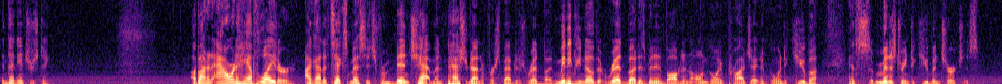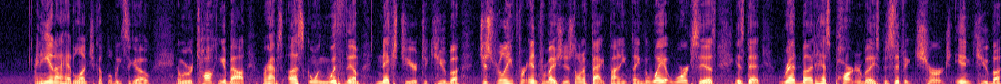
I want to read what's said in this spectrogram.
Isn't that interesting? About an hour and a half later, I got a text message from Ben Chapman, pastor down at First Baptist Redbud. Many of you know that Redbud has been involved in an ongoing project of going to Cuba and ministering to Cuban churches. And he and I had lunch a couple of weeks ago, and we were talking about perhaps us going with them next year to Cuba, just really for information, just on a fact-finding thing. The way it works is, is that Redbud has partnered with a specific church in Cuba,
